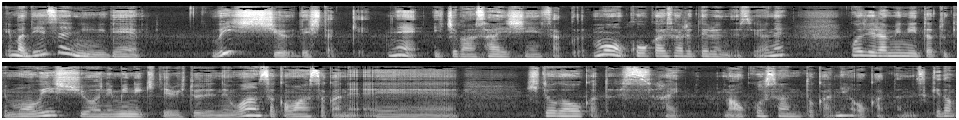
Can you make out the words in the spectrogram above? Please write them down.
今ディズニーで、ウィッシュでしたっけ？ね、一番最新作。もう公開されてるんですよね。ゴジラ見に行った時も、ウィッシュをね、見に来てる人でね、わんさかわんさかね、えー人が多かったです。はい。まあ、お子さんとかね、多かったんですけど、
